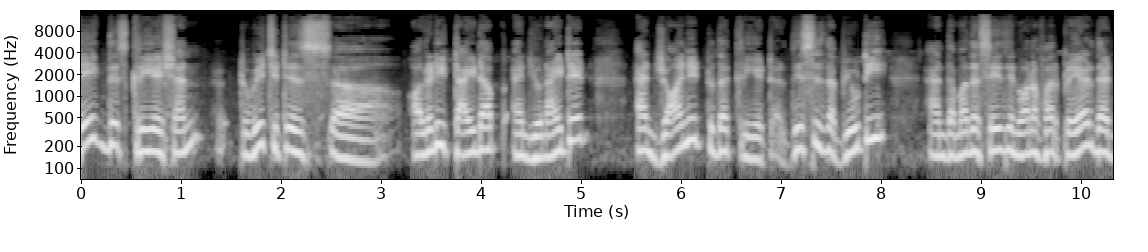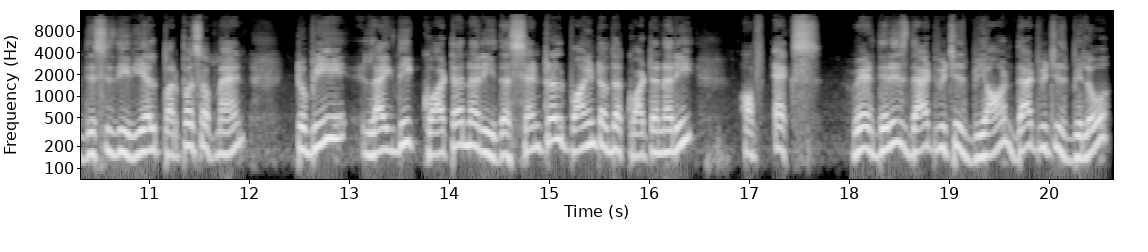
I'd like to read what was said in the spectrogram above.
take this creation to which it is uh, already tied up and united and join it to the creator. This is the beauty and the mother says in one of her prayer that this is the real purpose of man to be like the quaternary the central point of the quaternary of x where there is that which is beyond that which is below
